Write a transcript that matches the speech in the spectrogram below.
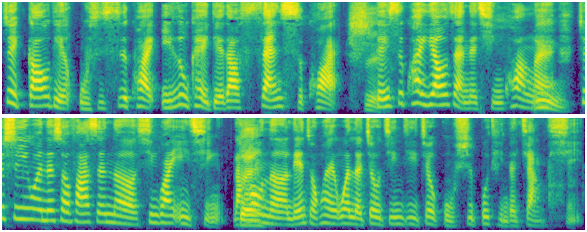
最高点五十四块一路可以跌到三十块，是。等于是快腰斩的情况哎、嗯。就是因为那时候发生了新冠疫情，然后呢，联总会为了救经济、救股市，不停的降息，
